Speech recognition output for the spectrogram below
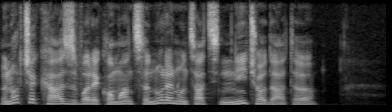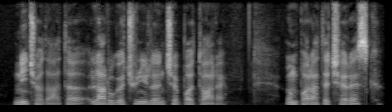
În orice caz, vă recomand să nu renunțați niciodată, niciodată la rugăciunile începătoare. Împărate Ceresc,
